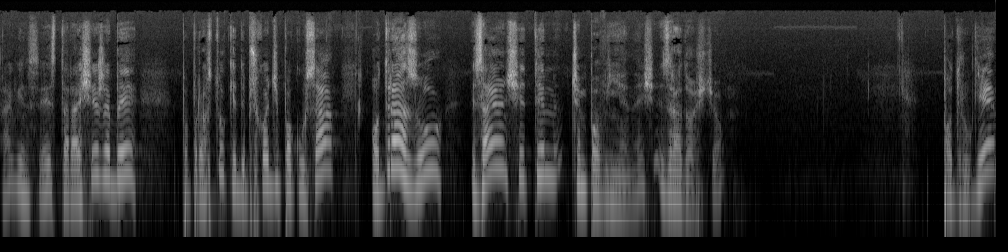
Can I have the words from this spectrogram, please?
Tak więc staraj się, żeby po prostu, kiedy przychodzi pokusa, od razu zająć się tym, czym powinieneś, z radością. Po drugie,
